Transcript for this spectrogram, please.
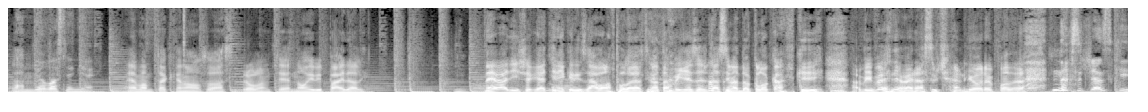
Tam- Ja vlastne nie. Ja mám také, no to asi problém, tie nohy by pajdali. Hm. Nevadí, však ja ti Nie. niekedy zavolám, podľa ty ma tam vynieseš, dá si ma do klokanky a vybehneme na Sučany hore podľa. Na Sučanský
